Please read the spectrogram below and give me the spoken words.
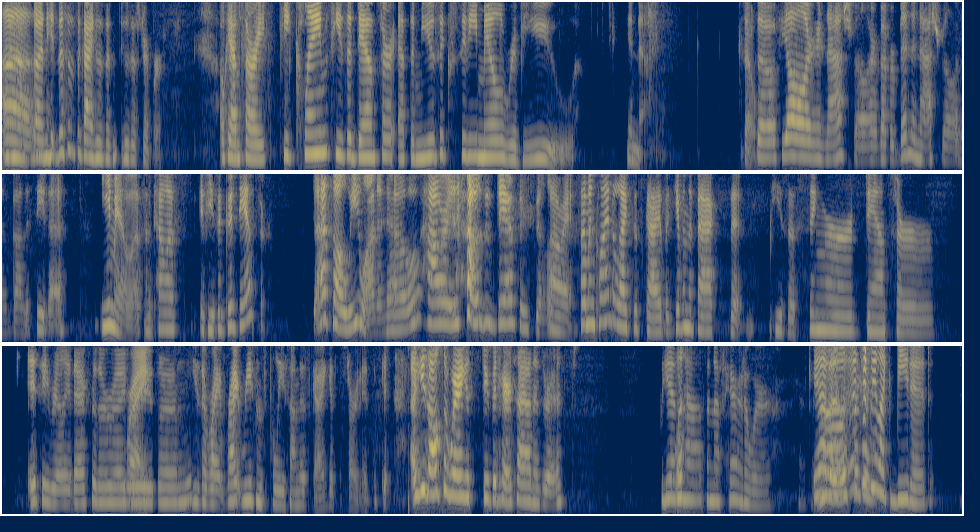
Um, and he, this is the guy who's a who's a stripper. Okay, I'm sorry. He claims he's a dancer at the Music City Male Revue in Nashville. So, So if y'all are in Nashville or have ever been to Nashville and have gone to see this, email us and tell us if he's a good dancer. That's all we want to know. How are how's his dancing skill? All right. So I'm inclined to like this guy, but given the fact that he's a singer, dancer, Is he really there for the right, Right. reasons? he's a right right reasons police on this guy. Get started. Oh, he's also wearing a stupid hair tie on his wrist. But he doesn't What's- have enough hair to wear. hair tie. Yeah, but it looks it like could a- be like beaded.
